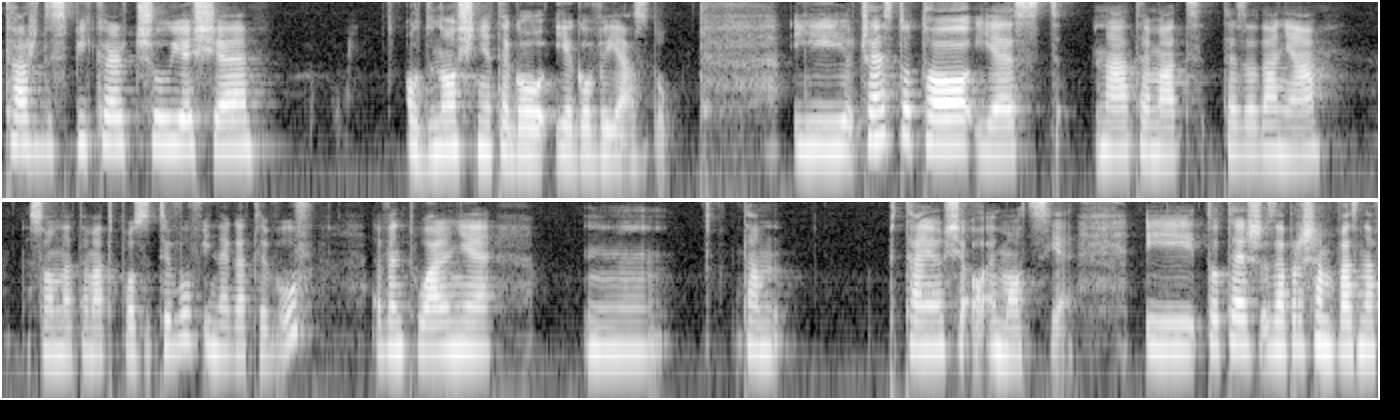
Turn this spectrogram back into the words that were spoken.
każdy speaker czuje się odnośnie tego jego wyjazdu. I często to jest na temat, te zadania są na temat pozytywów i negatywów, ewentualnie mm, tam pytają się o emocje. I to też zapraszam Was na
